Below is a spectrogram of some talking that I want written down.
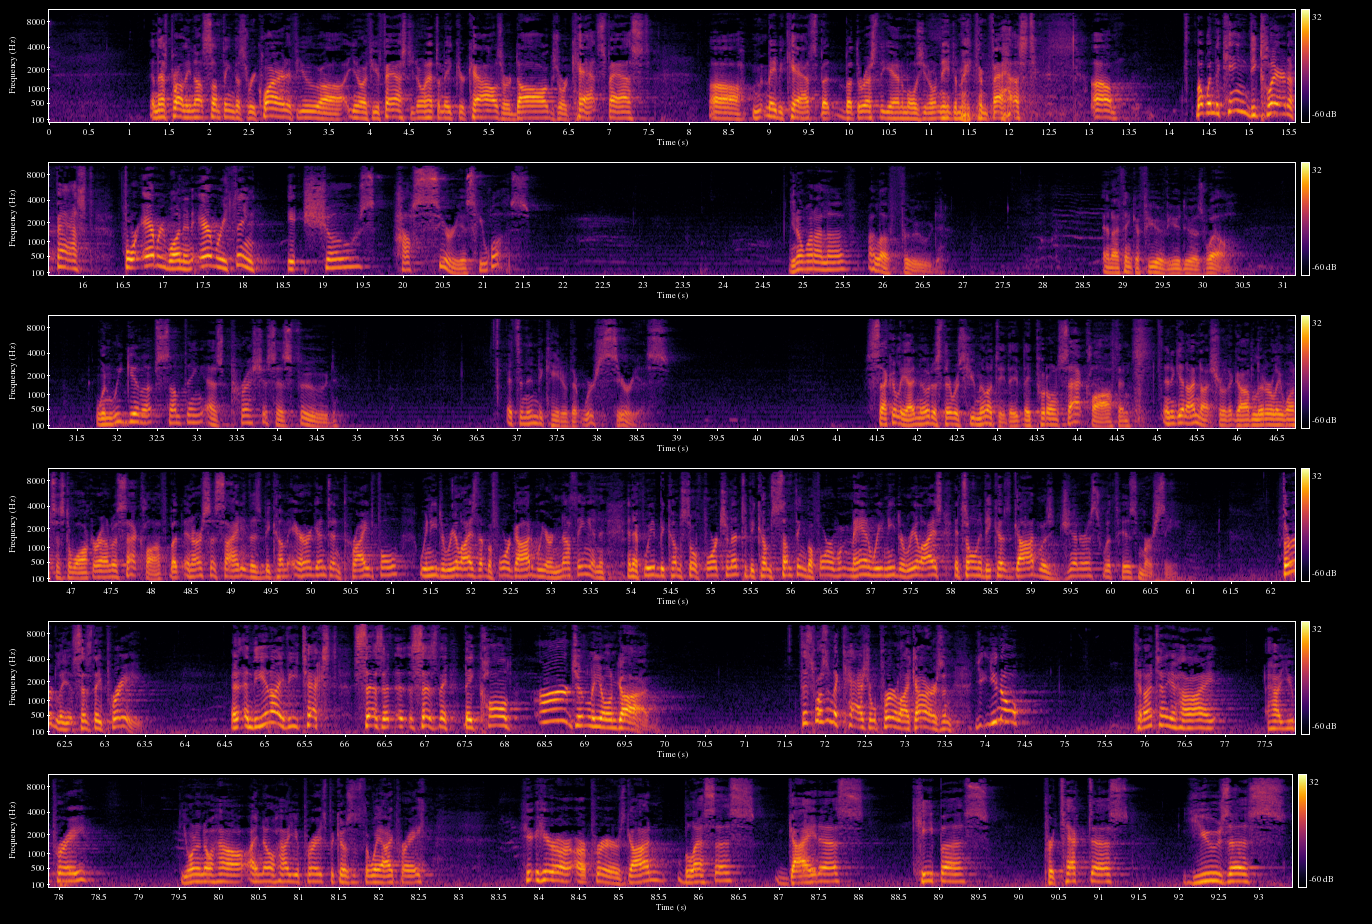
And that's probably not something that's required. If you, uh, you know, if you fast, you don't have to make your cows or dogs or cats fast. Uh, maybe cats, but, but the rest of the animals, you don't need to make them fast. Um, but when the king declared a fast for everyone and everything, it shows how serious he was. You know what I love? I love food. And I think a few of you do as well. When we give up something as precious as food, it's an indicator that we're serious. Secondly, I noticed there was humility. They, they put on sackcloth. And, and again, I'm not sure that God literally wants us to walk around with sackcloth, but in our society that has become arrogant and prideful, we need to realize that before God we are nothing. And, and if we become so fortunate to become something before man, we need to realize it's only because God was generous with his mercy. Thirdly, it says they prayed. And, and the NIV text says it, it says they, they called urgently on God. This wasn't a casual prayer like ours. And you, you know, can I tell you how I, how you pray? Do you want to know how I know how you pray? It's because it's the way I pray. Here, here are our prayers. God bless us, guide us, keep us, protect us, use us.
